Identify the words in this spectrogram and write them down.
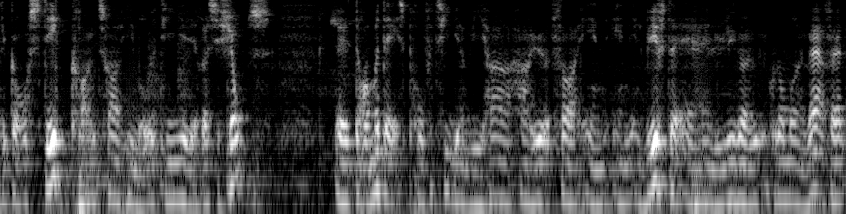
Det går stik kontra imod de øh, recessions øh, dommedagsprofetier, vi har, har hørt for en, en, en vifte af analytikere og økonomer i hvert fald,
